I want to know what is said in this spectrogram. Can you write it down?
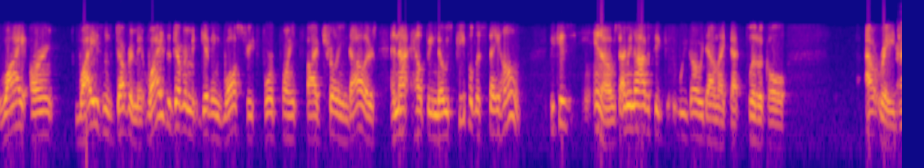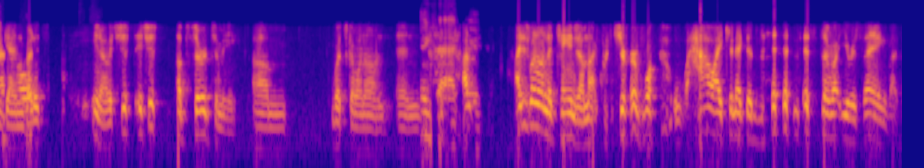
why aren't why isn't the government why is the government giving Wall Street 4.5 trillion dollars and not helping those people to stay home? Because you know, I mean, obviously we go down like that political outrage again, but it's you know, it's just it's just absurd to me um, what's going on. And Exactly. I I just went on a tangent. I'm not quite sure of what, how I connected this to what you were saying, but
